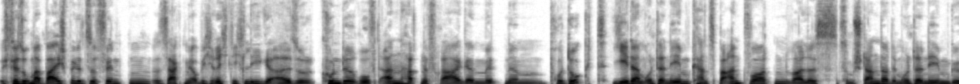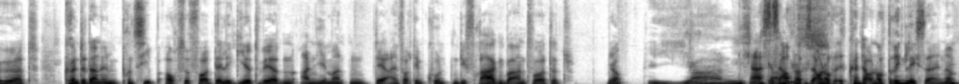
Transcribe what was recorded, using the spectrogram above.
Ich versuche mal Beispiele zu finden. Sag mir, ob ich richtig liege. Also, Kunde ruft an, hat eine Frage mit einem Produkt. Jeder im Unternehmen kann es beantworten, weil es zum Standard im Unternehmen gehört. Könnte dann im Prinzip auch sofort delegiert werden an jemanden, der einfach dem Kunden die Fragen beantwortet. Ja? Ja, nicht ja, es. Ist auch noch, ist auch noch, könnte auch noch dringlich sein, ne?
